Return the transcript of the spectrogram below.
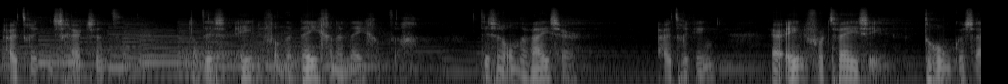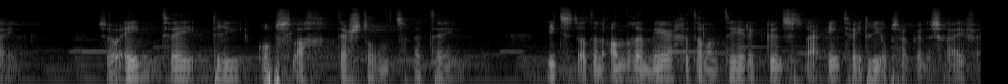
Uitdrukking schertsend. Dat is één van de 99. Het is een onderwijzer. Uitdrukking. Er één voor twee zien, dronken zijn. Zo 1, 2, 3 opslag terstond meteen. Iets dat een andere, meer getalenteerde kunstenaar 1, 2, 3 op zou kunnen schrijven.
